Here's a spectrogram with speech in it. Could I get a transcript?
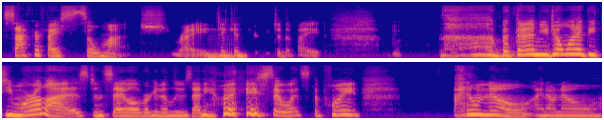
sacrifice so much, right, mm-hmm. to contribute to the fight. but then you don't want to be demoralized and say, well, we're going to lose anyway. so what's the point? I don't know. I don't know.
